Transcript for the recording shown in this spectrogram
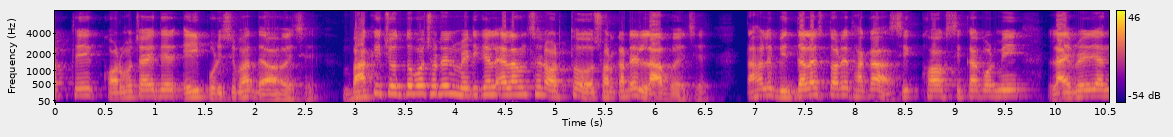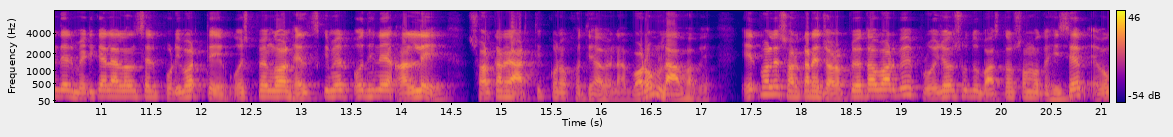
অর্থে কর্মচারীদের এই পরিষেবা দেওয়া হয়েছে। বাকি চোদ্দ বছরের মেডিকেল অ্যালাউন্সের অর্থ সরকারের লাভ হয়েছে। তাহলে বিদ্যালয় স্তরে থাকা শিক্ষক, শিক্ষাকর্মী লাইব্রেরিয়ানদের মেডিকেল অ্যালাউন্সের পরিবর্তে ওয়েস্ট বেঙ্গল হেলথ স্কিমের অধীনে আনলে সরকারের আর্থিক কোনো ক্ষতি হবে না, বরং লাভ হবে। এর ফলে সরকারের জনপ্রিয়তাও বাড়বে, প্রয়োজন শুধু বাস্তবসম্মত হিসেব এবং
